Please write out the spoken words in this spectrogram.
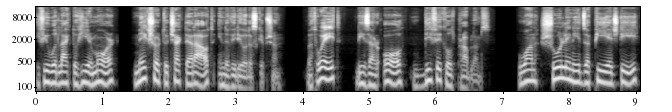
if you would like to hear more, make sure to check that out in the video description. But wait, these are all difficult problems. One surely needs a PhD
